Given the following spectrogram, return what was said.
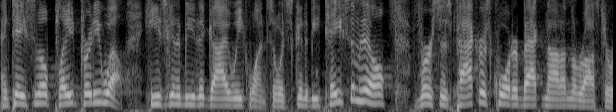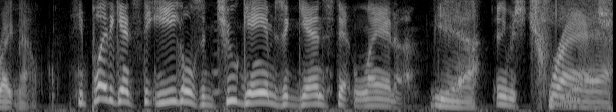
And Taysom Hill played pretty well. He's going to be the guy week one. So it's going to be Taysom Hill versus Packers quarterback not on the roster right now. He played against the Eagles in two games against Atlanta. Yeah. And he was trash. Yeah.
